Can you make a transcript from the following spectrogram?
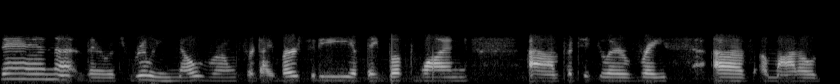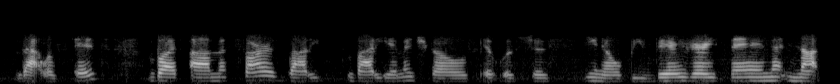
thin. There was really no room for diversity. If they booked one um, particular race of a model, that was it. But um, as far as body body image goes, it was just you know be very very thin, not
